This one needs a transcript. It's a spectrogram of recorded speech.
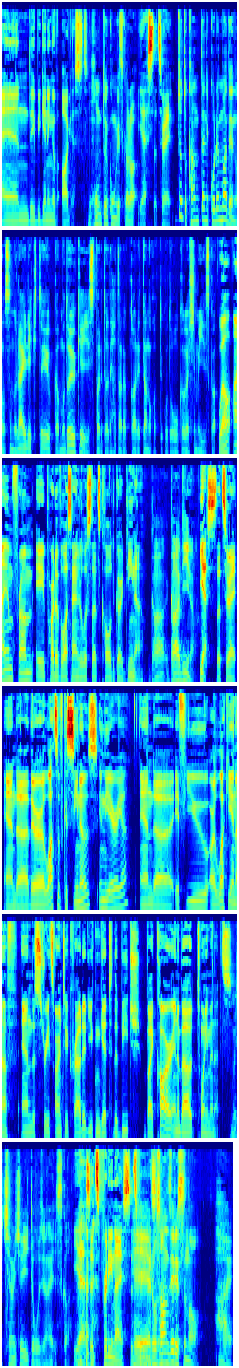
in the beginning of August. もう本当に今月から、 Yes, that's right. ちょっと簡単にこれまでのその来歴というか、もうどういう経緯でスパルタで働かれたのかってことをお伺いしてもいいですか Well, I am from a part of Los Angeles that's called Gardena. ガガーディーナ。 Yes, that's right. And uh, there are lots of casinos in the area. And uh, if you are lucky enough and the streets aren't too crowded, you can get to the beach by car in about 20 minutes. めちゃめちゃいいとこじゃないですか。 Yes, it's pretty nice. It's pretty へえ、 nice. ロサンゼルスの。 はい。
